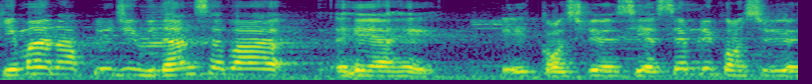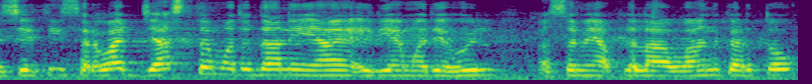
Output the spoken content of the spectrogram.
किमान आपली जी विधानसभा हे आहे कॉन्स्टिट्युएन्सी असेंब्ली कॉन्स्टिट्युएन्सी ती सर्वात जास्त मतदान या एरियामध्ये होईल असं मी आपल्याला आवाहन करतो.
